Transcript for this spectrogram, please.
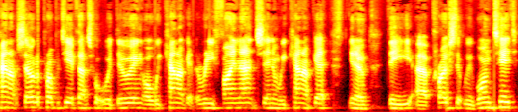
cannot sell the property if that's what we're doing, or we cannot get the refinancing and we cannot get you know the uh, price that we wanted.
